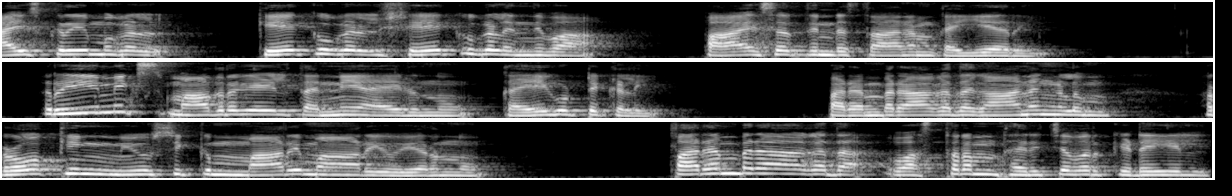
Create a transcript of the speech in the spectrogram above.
ഐസ്ക്രീമുകൾ കേക്കുകൾ ഷേക്കുകൾ എന്നിവ പായസത്തിന്റെ സ്ഥാനം കയ്യേറി. റീമിക്സ് മാതൃകയിൽ തന്നെയായിരുന്നു കൈകൊട്ടിക്കളി. പരമ്പരാഗത ഗാനങ്ങളും റോക്കിംഗ് മ്യൂസിക്കും മാറി മാറി ഉയർന്നു. പരമ്പരാഗത വസ്ത്രം ധരിച്ചവർക്കിടയിൽ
